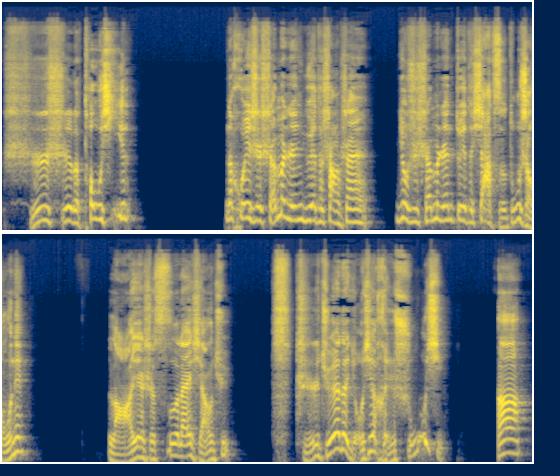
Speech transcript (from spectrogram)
实施了偷袭了。那会是什么人约他上山？又是什么人对他下此毒手呢？老爷是思来想去。只觉得有些很熟悉，啊，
